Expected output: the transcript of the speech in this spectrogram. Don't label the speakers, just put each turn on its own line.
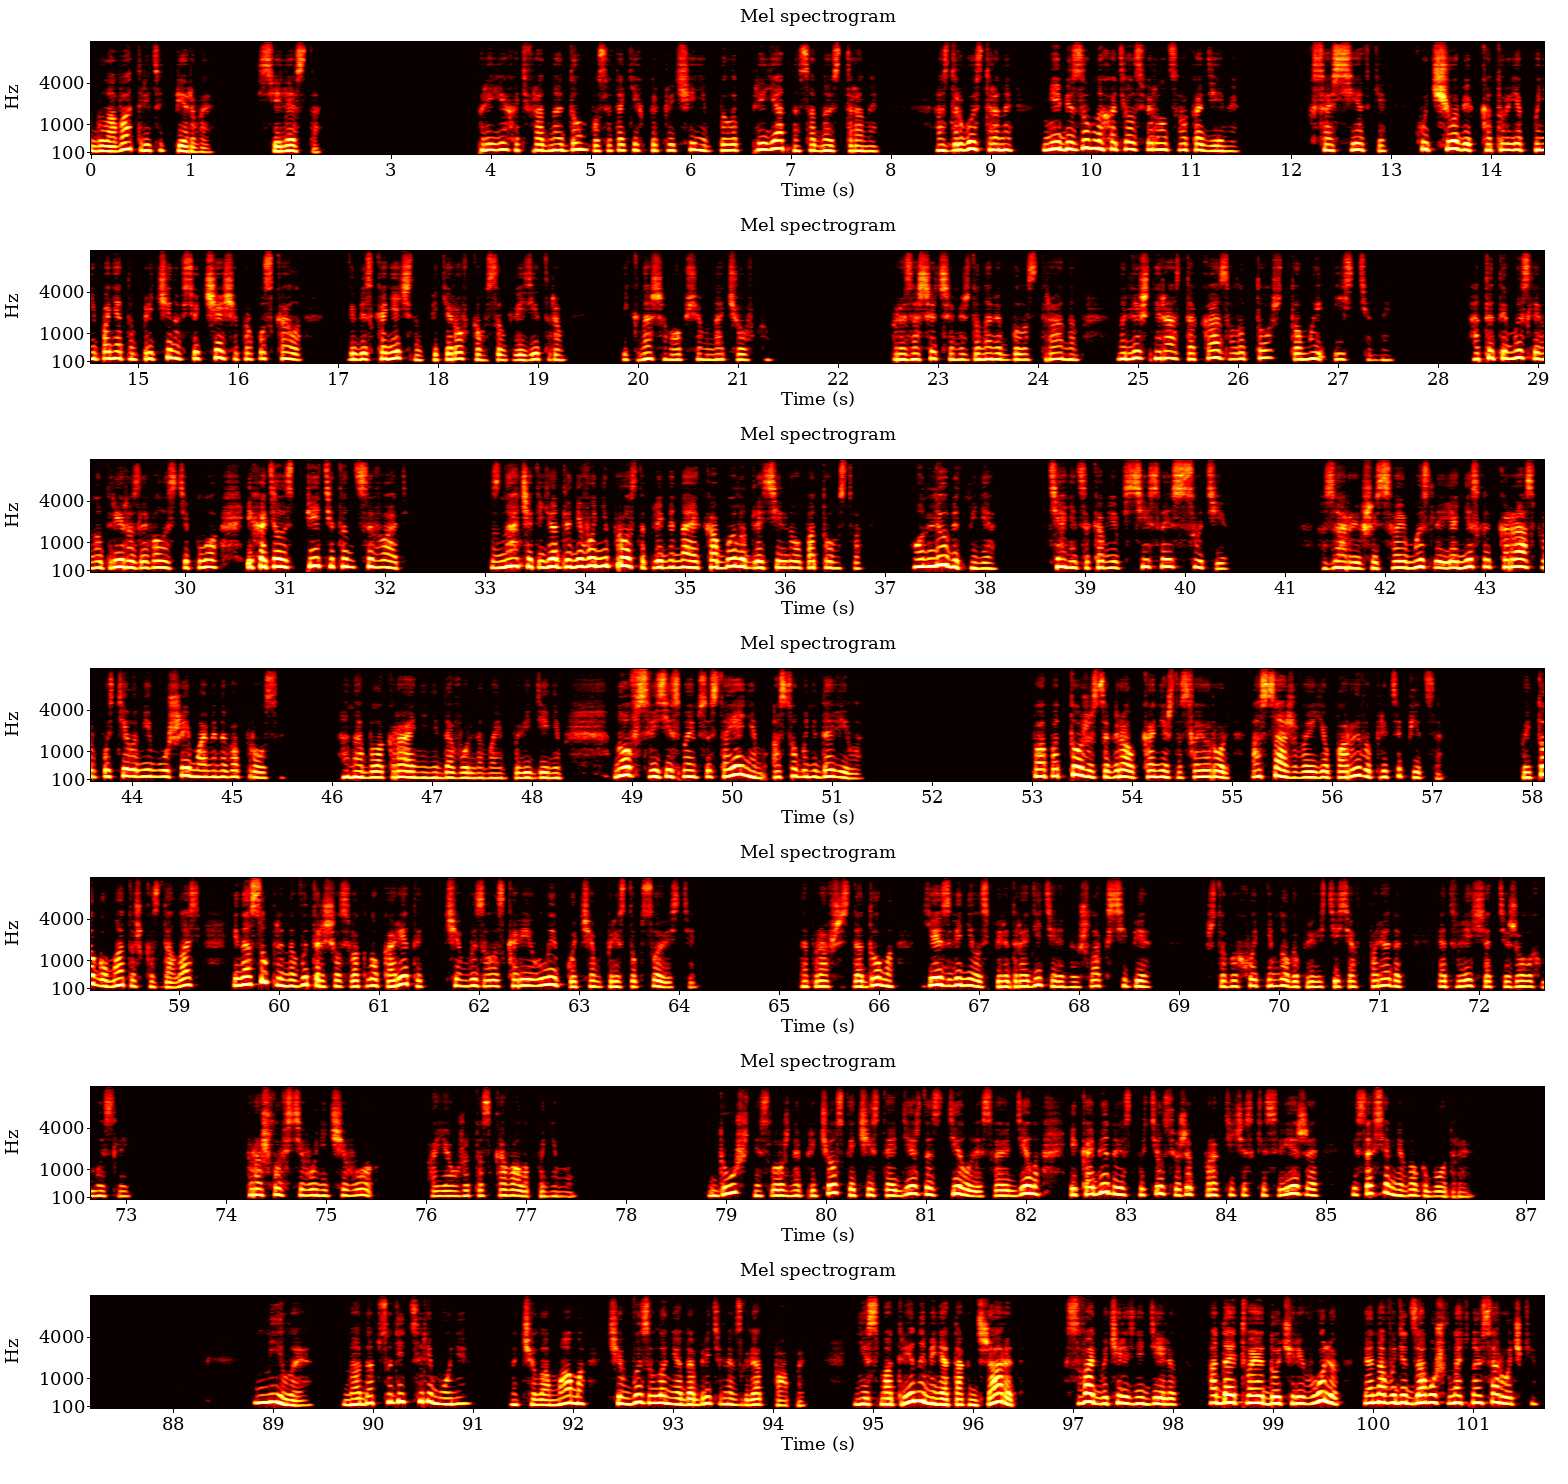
Глава 31. Селеста. Приехать в родной дом после таких приключений было приятно с одной стороны, а с другой стороны мне безумно хотелось вернуться в академию. К соседке, к учебе, которую я по непонятным причинам все чаще пропускала, к бесконечным пикировкам с инквизитором и к нашим общим ночевкам. Произошедшее между нами было странным, но лишний раз доказывало то, что мы истинные. От этой мысли внутри разливалось тепло, и хотелось петь и танцевать. Значит, я для него не просто племенная кобыла для сильного потомства. Он любит меня, тянется ко мне всей своей сутью. Зарывшись в свои мысли, я несколько раз пропустила мимо ушей мамины вопросы. Она была крайне недовольна моим поведением, но в связи с моим состоянием особо не давила. Папа тоже сыграл, конечно, свою роль, осаживая ее порывы прицепиться. По итогу матушка сдалась и насупленно вытаращилась в окно кареты, чем вызвала скорее улыбку, чем приступ совести. Добравшись до дома, я извинилась перед родителями и ушла к себе, чтобы хоть немного привести себя в порядок и отвлечься от тяжелых мыслей. Прошло всего ничего, а я уже тосковала по нему. Душ, несложная прическа и чистая одежда сделали свое дело, и к обеду я спустился уже практически свежая и совсем немного бодрая. «Милая, надо обсудить церемонию», — начала мама, чем вызвала неодобрительный взгляд папы. «Не смотри на меня так, Джаред. Свадьба через неделю. Отдай твоей дочери волю, и она выйдет замуж в ночной сорочке».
